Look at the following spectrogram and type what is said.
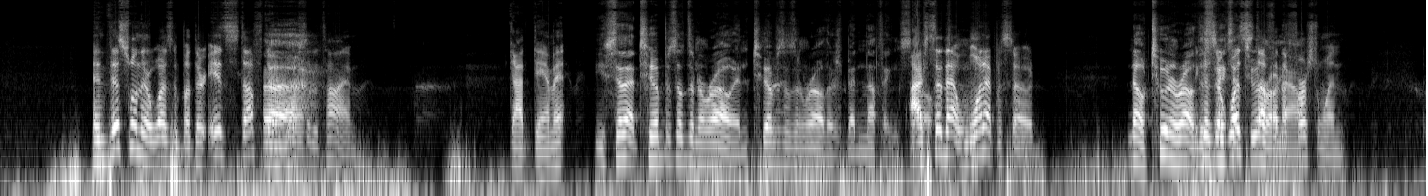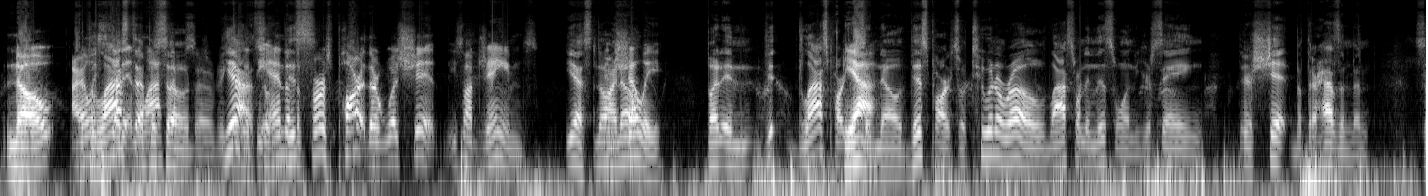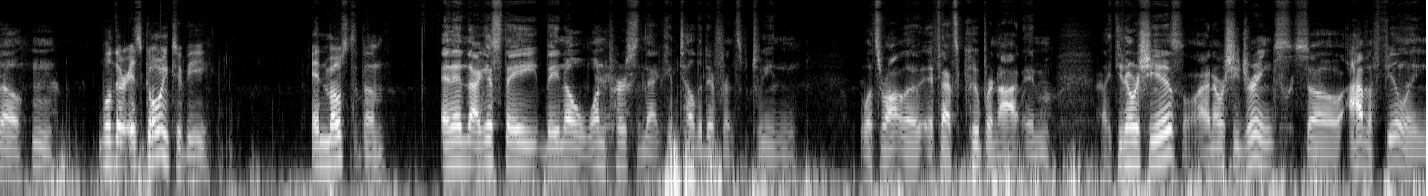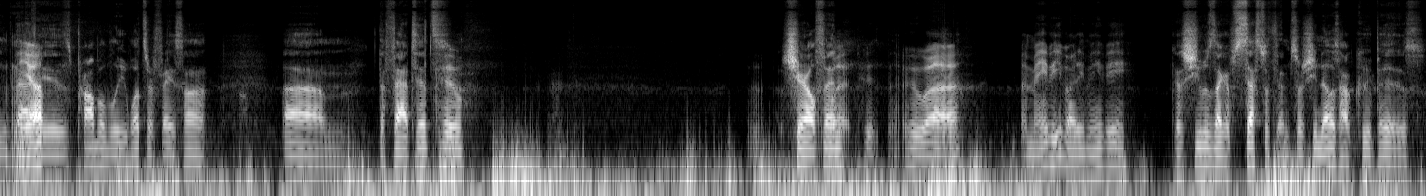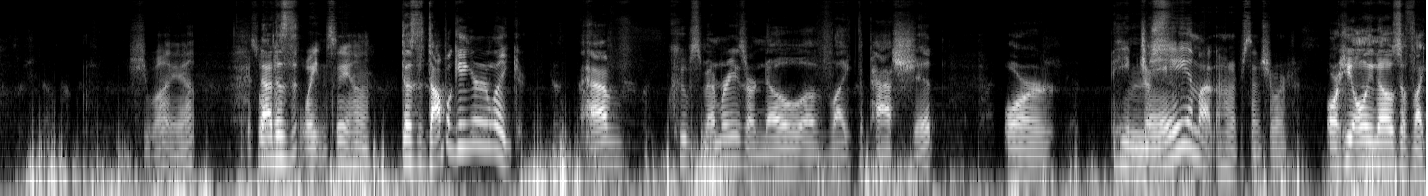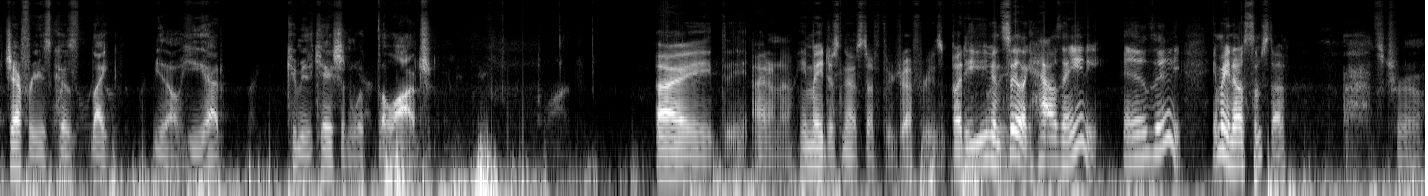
And this one there wasn't, but there is stuff there Uh. most of the time. God damn it. You said that two episodes in a row, and two episodes in a row, there's been nothing. So. I've said that one episode No, two in a row. because this there was two in stuff in the first one. No, I only the last said it in the last episode- episode. Because yeah, at the so end of the first part, there was shit. You saw James Yes, no, I know. Shelly. But in th- the last part, you said no. This part, so two in a row. Last one and this one, you're saying there's shit, but there hasn't been. So, hmm. Well, there is going to be in most of them. And then I guess they they know one person that can tell the difference between what's wrong if that's Coop or not. And like, do you know where she is? Well, I know where she drinks. So I have a feeling that is Yep. probably what's her face, huh? Um, the fat tits, Who? Sherilyn Fenn, What? Who? Who? Uh, maybe, buddy. Maybe because she was like obsessed with him, so she knows how Coop is. she was. Yep. Now, we'll does the- wait and see, huh? Does the doppelganger like have Coop's memories or know of like the past shit, or He Just- may. I'm not 100 percent sure. or he only knows of like Jeffries because like you know he had communication with the lodge. I, I don't know. He may just know stuff through Jeffries, but he even say like, "How's Annie? How's Annie?" He may know some stuff. That's true.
